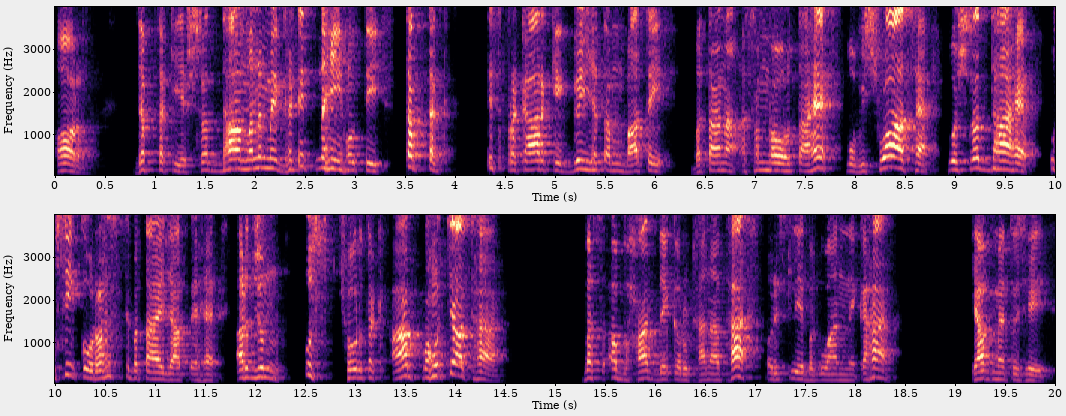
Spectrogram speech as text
और जब तक ये श्रद्धा मन में घटित नहीं होती, तब तक इस प्रकार के गृहतम बातें बताना असंभव होता है। वो विश्वास है, वो श्रद्धा है, उसी को रहस्य बताए जाते हैं। अर्जुन उस छोर तक आप पहुँचा था। बस अब हाथ देकर उठाना था और इसलिए भगवान ने कहा कि अब मैं तुझे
